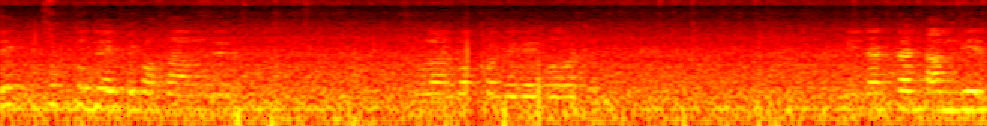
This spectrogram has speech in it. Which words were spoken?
একটু ছোট্ট দু একটি কথা আমাদের ওনার পক্ষ থেকে উনি ডাক্তার তানভীর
